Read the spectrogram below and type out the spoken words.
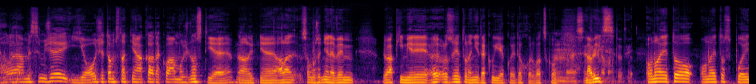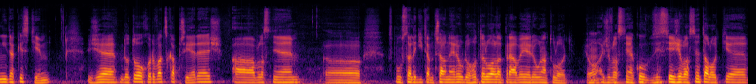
ale já myslím, že jo, že tam snad nějaká taková možnost je na Lipně, ale samozřejmě nevím, do jaký míry, rozhodně to není takový, jako je to Chorvatsko. Hmm, no, Navíc ono je, to, ono je to spojený taky s tím, že do toho Chorvatska přijedeš a vlastně uh, spousta lidí tam třeba nejedou do hotelu, ale právě jedou na tu loď. Jo? Hmm. A že vlastně jako zjistí, že vlastně ta loď je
